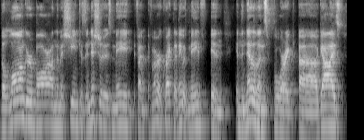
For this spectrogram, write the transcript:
the longer bar on the machine because initially it was made if I, if I remember correctly i think it was made in in the netherlands for a guys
